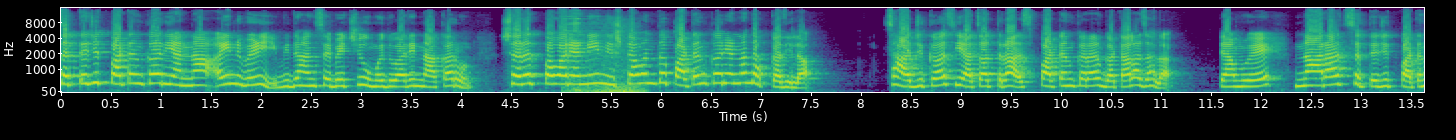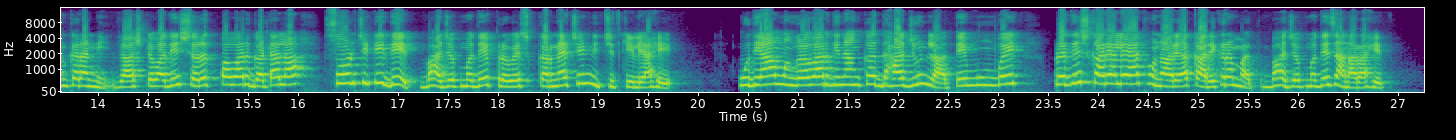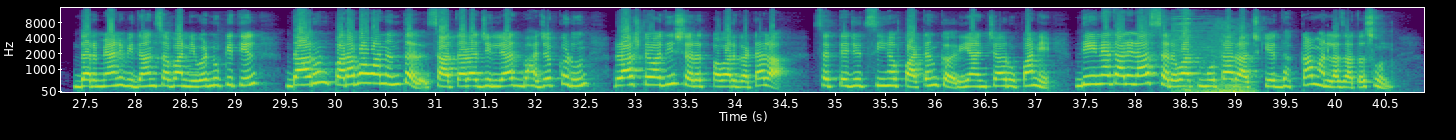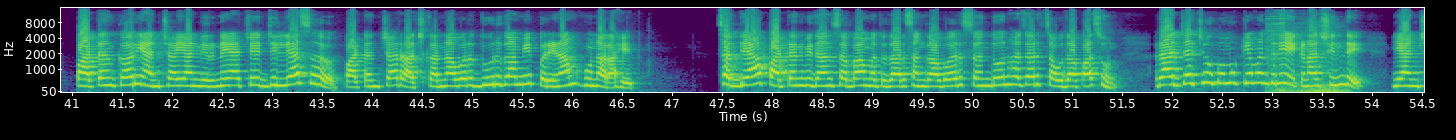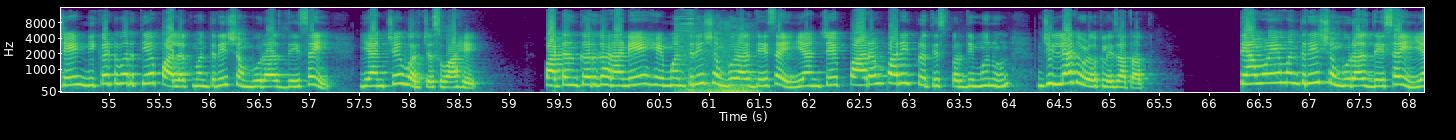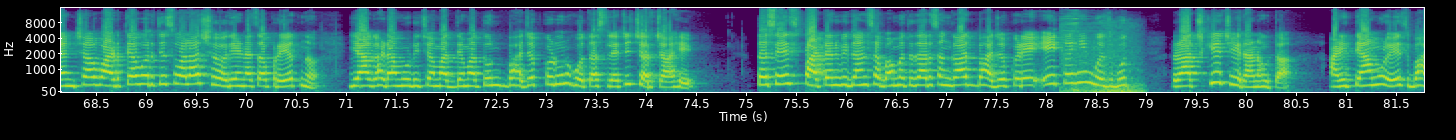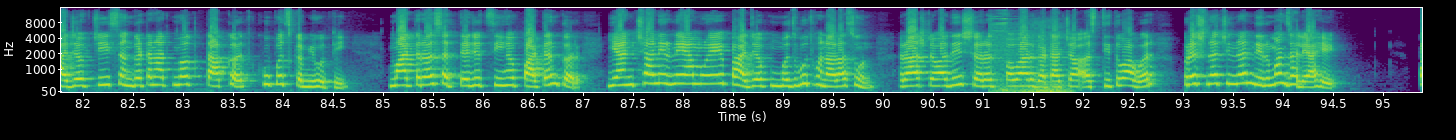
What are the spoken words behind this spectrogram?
सत्यजित पाटणकर यांना ऐनवेळी विधानसभेची उमेदवारी नाकारून शरद पवार यांनी निष्ठावंत पाटणकर यांना धक्का दिला. साहजिकच याचा त्रास पाटणकर गटाला झाला. त्यामुळे नाराज सत्यजित पाटणकरांनी राष्ट्रवादी शरद पवार गटाला सोडचिठी देत भाजपमध्ये प्रवेश करण्याचे निश्चित केले आहे. उद्या मंगळवार दिनांक दहा जूनला ते मुंबईत प्रदेश कार्यालयात होणाऱ्या कार्यक्रमात भाजपमध्ये जाणार आहेत. दरम्यान विधानसभा निवडणुकीतील दारुण पराभवानंतर सातारा जिल्ह्यात भाजपकडून राष्ट्रवादी शरद पवार गटाला सत्यजित सिंह पाटणकर यांच्या रूपाने देण्यात आलेला सर्वात मोठा राजकीय धक्का मानला जात असून पाटणकर यांच्या या निर्णयाचे जिल्ह्यासह पाटणच्या राजकारणावर दूरगामी परिणाम होणार आहेत. सध्या पाटण विधानसभा मतदारसंघावर सन दोन हजार चौदा पासून राज्याचे उपमुख्यमंत्री एकनाथ शिंदे यांचे निकटवर्तीय पालकमंत्री शंभूराज देसाई यांचे वर्चस्व आहे. पाटणकर घराणे हे मंत्री शंभूराज देसाई यांचे पारंपरिक प्रतिस्पर्धी म्हणून जिल्ह्यात ओळखले जातात. त्यामुळे मंत्री शंभूराज देसाई यांच्या वाढत्या वर्चस्वाला शह देण्याचा प्रयत्न या घडामोडीच्या माध्यमातून भाजपकडून होत असल्याची चर्चा आहे. तसेच पाटण विधानसभा मतदारसंघात भाजपकडे एकही मजबूत राजकीय चेहरा नव्हता आणि त्यामुळेच भाजपची संघटनात्मक ताकद खूपच कमी होती. मात्र सत्यजित सिंह पाटणकर यांच्या निर्णयामुळे भाजप मजबूत होणार असून राष्ट्रवादी शरद पवार गटाच्या अस्तित्वावर प्रश्नचिन्ह निर्माण झाले आहे.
